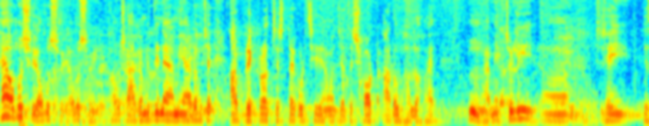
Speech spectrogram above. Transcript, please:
হ্যাঁ অবশ্যই অবশ্যই অবশ্যই অবশ্যই। আগামী দিনে আমি আরও হচ্ছে আপগ্রেড করার চেষ্টা করছি আমার যাতে শট আরও ভালো হয়। হুম, আমি অ্যাকচুয়ালি সেই যে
